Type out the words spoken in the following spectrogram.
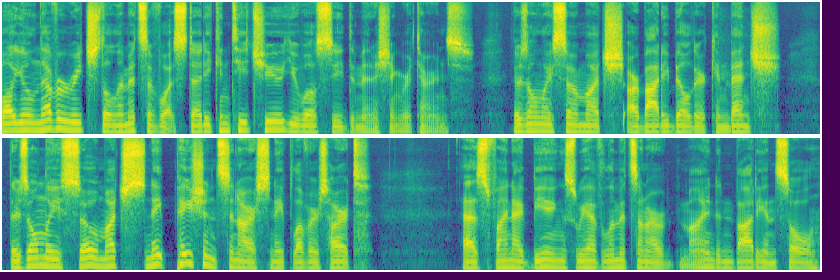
While you'll never reach the limits of what study can teach you, you will see diminishing returns. There's only so much our bodybuilder can bench. There's only so much Snape patience in our Snape lover's heart. As finite beings, we have limits on our mind and body and soul.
